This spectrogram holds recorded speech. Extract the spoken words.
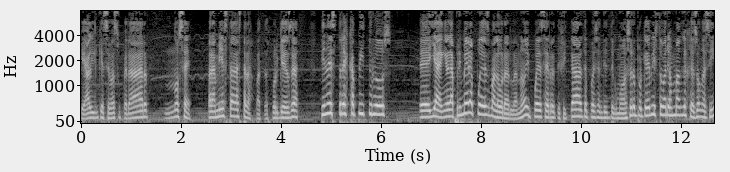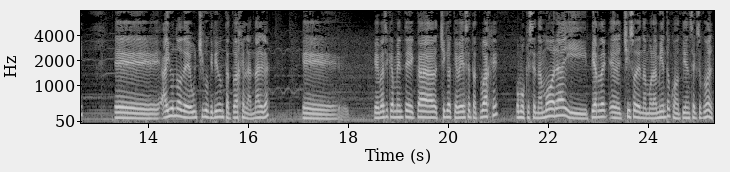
que alguien que se va a superar, no sé. Para mí está hasta las patas. Porque, o sea, tienes tres capítulos, eh, ya, en la primera puedes malograrla, ¿no? Y puedes rectificarte, puedes sentirte como basura, porque he visto varios mangas que son así. Eh, hay uno de un chico que tiene un tatuaje en la nalga, que básicamente cada chica que ve ese tatuaje, como que se enamora y pierde el hechizo de enamoramiento cuando tienen sexo con él.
